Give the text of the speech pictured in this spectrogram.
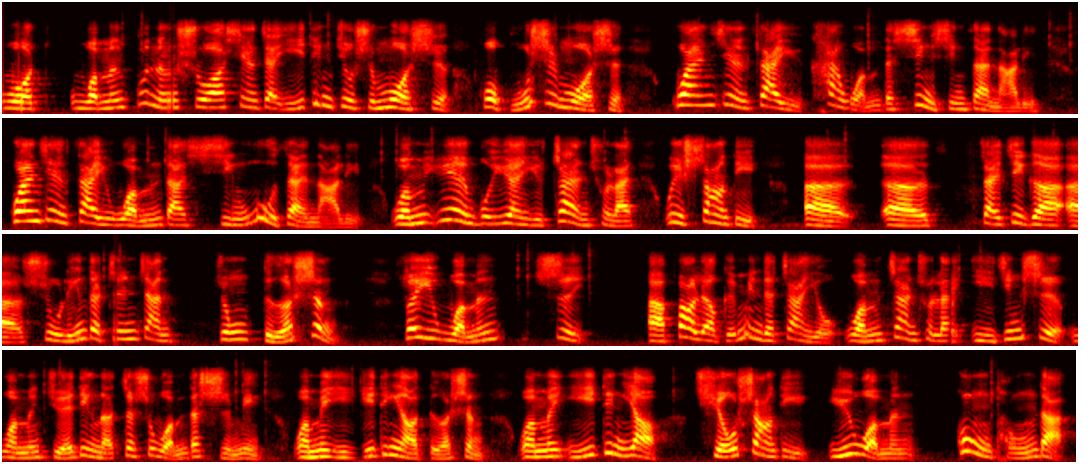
我我们不能说现在一定就是末世或不是末世，关键在于看我们的信心在哪里，关键在于我们的醒悟在哪里，我们愿不愿意站出来为上帝，呃呃，在这个呃属灵的征战中得胜，所以我们是。啊，爆料革命的战友，我们站出来已经是我们决定了，这是我们的使命，我们一定要得胜，我们一定要求上帝与我们共同的，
